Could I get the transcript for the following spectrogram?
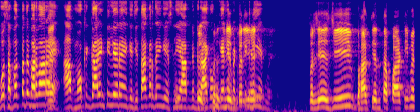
वो शपथ पत्र भरवा रहे हैं। आप मौखिक गारंटी ले रहे हैं कि जिता कर देंगे इसलिए आपने विधायकों को कहने पर टिकट दिए ब्रजेश जी भारतीय जनता पार्टी में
